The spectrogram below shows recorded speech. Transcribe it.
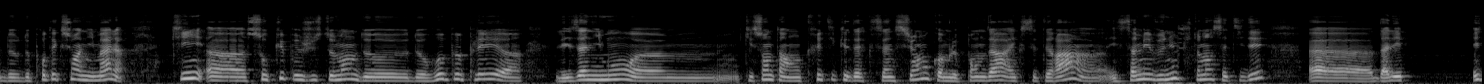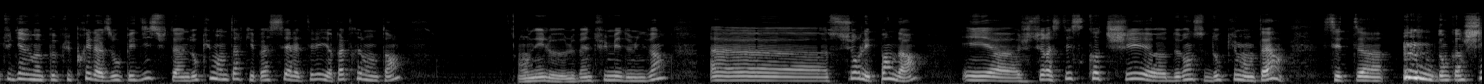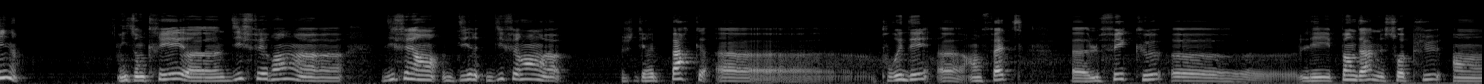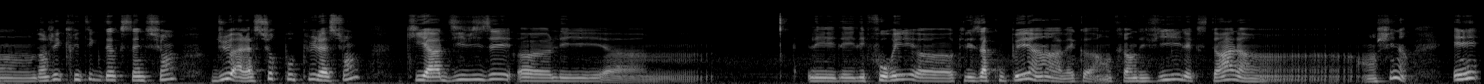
de, de protection animale qui euh, s'occupe justement de, repeupler euh, les animaux euh, qui sont en critique d'extinction, comme le panda, etc. Et ça m'est venu justement cette idée d'aller étudier un peu plus près la zoopédie suite à un documentaire qui est passé à la télé il n'y a pas très longtemps. On est le, 28 mai 2020, sur les pandas. Et je suis restée scotchée devant ce documentaire. C'est donc en Chine, ils ont créé euh, différents, euh, différents, différents euh, je dirais, parcs pour aider, en fait, le fait que les pandas ne soient plus en danger critique d'extinction dû à la surpopulation qui a divisé les, les, forêts, qui les a coupées hein, avec, en créant des villes, etc., en Chine. Et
